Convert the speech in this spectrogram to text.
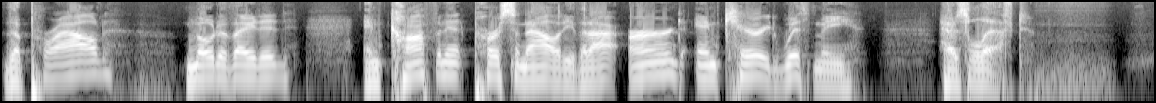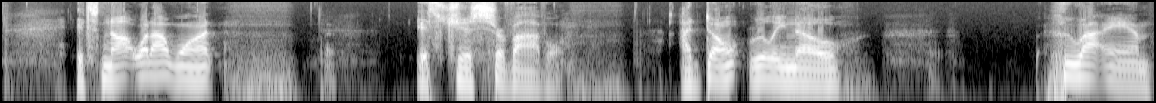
The proud, motivated, and confident personality that I earned and carried with me has left. It's not what I want, it's just survival. I don't really know who I am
